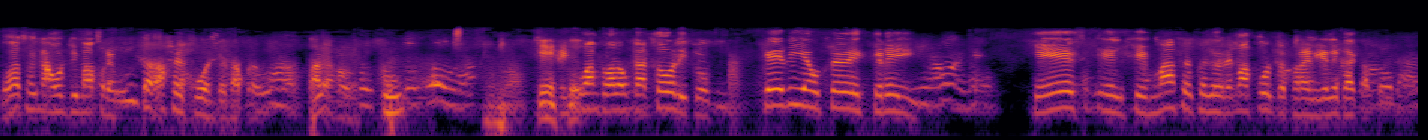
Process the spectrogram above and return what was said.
Voy a hacer una última pregunta. Hace fuerte esta pregunta. para nosotros. En cuanto a los católicos, ¿qué día ustedes creen que es el que más se celebra más fuerte para la iglesia católica?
